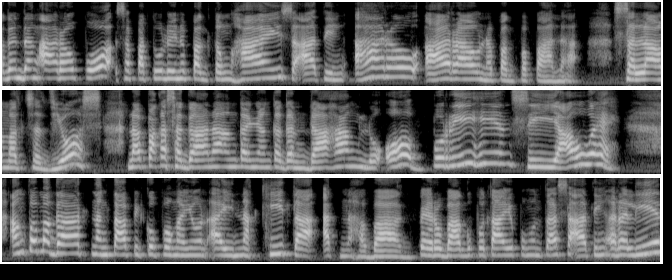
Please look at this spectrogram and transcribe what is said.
Magandang araw po sa patuloy na pagtunghay sa ating araw-araw na pagpapala. Salamat sa Diyos. Napakasagana ang kanyang kagandahang loob. Purihin si Yahweh. Ang pamagat ng topic ko po ngayon ay nakita at nahabag. Pero bago po tayo pumunta sa ating aralin,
